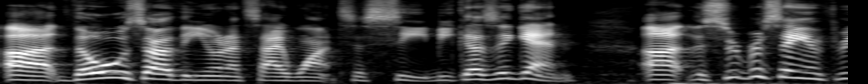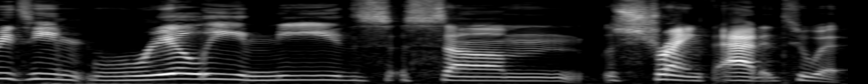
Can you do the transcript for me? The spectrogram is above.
Uh, those are the units I want to see because, again, uh, the Super Saiyan 3 team really needs some strength added to it.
